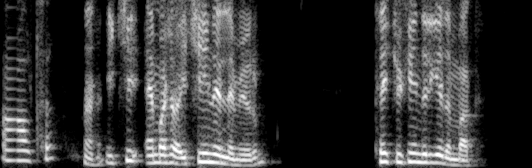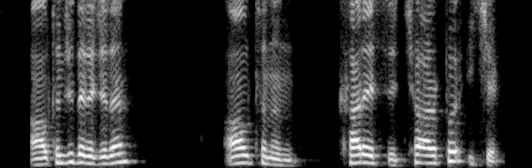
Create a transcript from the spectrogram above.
6. Heh, 2 en başta 2'yi indirlemiyorum. Tek kökü indirgedim bak. 6. dereceden 6'nın karesi çarpı 2.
